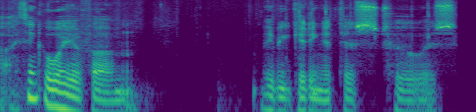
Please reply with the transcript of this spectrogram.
I think a way of um, maybe getting at this too is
